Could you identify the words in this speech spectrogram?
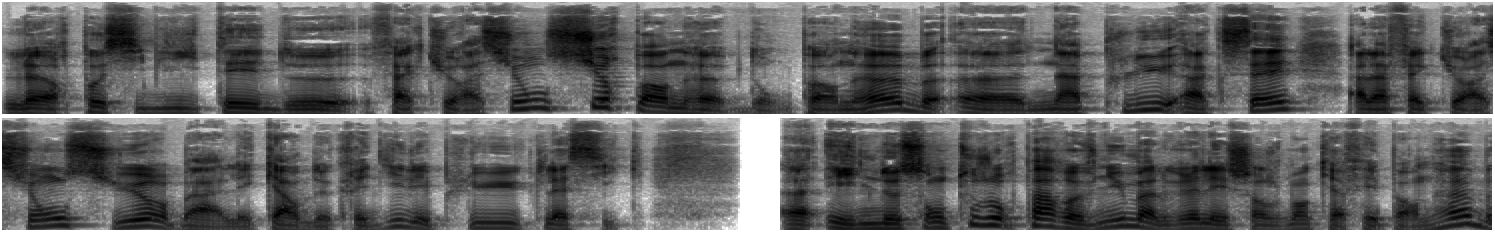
leur possibilité de facturation sur Pornhub. Donc Pornhub euh, n'a plus accès à la facturation sur bah, les cartes de crédit les plus classiques. et ils ne sont toujours pas revenus malgré les changements qu'a fait Pornhub.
